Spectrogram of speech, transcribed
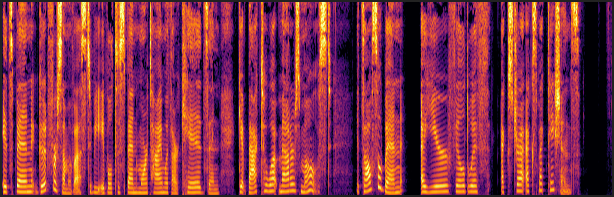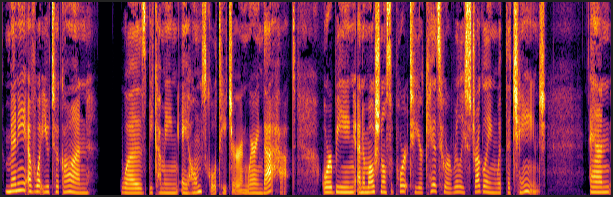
It's been good for some of us to be able to spend more time with our kids and get back to what matters most. It's also been a year filled with extra expectations. Many of what you took on was becoming a homeschool teacher and wearing that hat, or being an emotional support to your kids who are really struggling with the change. And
